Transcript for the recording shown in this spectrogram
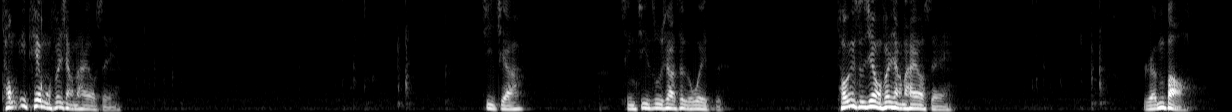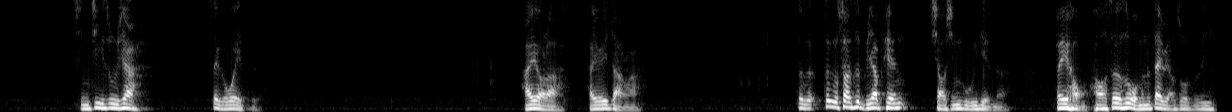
同一天我分享的还有谁？技嘉，请记住一下这个位置。同一时间我分享的还有谁？人保，请记住一下这个位置。还有啦，还有一档啦。这个这个算是比较偏小型股一点的，飞鸿，好，这个是我们的代表作之一，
